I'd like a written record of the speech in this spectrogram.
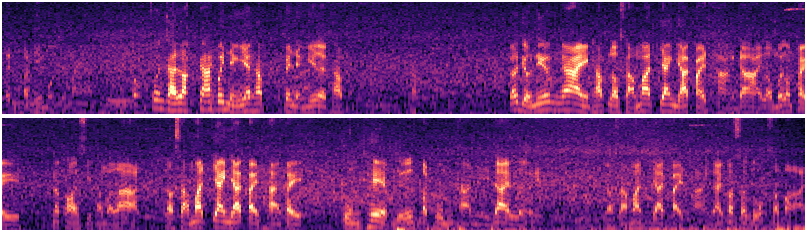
เป็นแบบนี้หมดหรือไม่ครับคือส่วนใหญ่หลักการเป็นอย่างนี้ยครับเป็นอย่างนี้เลยครับครับ แล้วเดี๋ยวนี้ง่ายครับ เราสามารถแจ้งย้ายปลายทางได้ เราไม่ต้องไปนครศรีธรรมราช เราสามารถแจ้งย้ายปลายทางไปกรุงเทพหรือปทุมธานีได้เลย เราสามารถย้ายปลายทางได้ก็สะดวกสบาย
